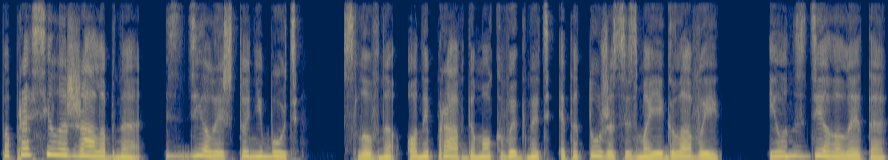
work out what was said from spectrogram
Попросила жалобно, сделай что-нибудь. Словно он и правда мог выгнать этот ужас из моей головы. И он сделал это.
